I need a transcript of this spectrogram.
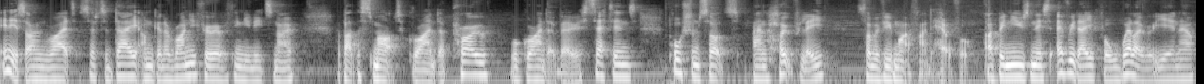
in its own right. So today I'm going to run you through everything you need to know about the Smart Grinder Pro. We'll grind at various settings, pull some shots and hopefully some of you might find it helpful. I've been using this every day for well over a year now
